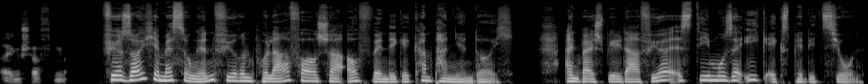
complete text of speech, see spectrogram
Eigenschaften. Für solche Messungen führen Polarforscher aufwendige Kampagnen durch. Ein Beispiel dafür ist die Mosaik-Expedition,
